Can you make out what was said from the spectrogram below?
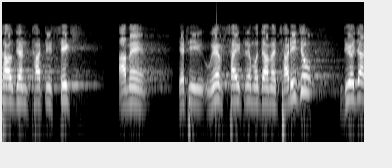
thousand thirty six ଆମେ ଏଠି ୱେବସାଇଟ୍ରେ ମଧ୍ୟ ଆମେ ଛାଡ଼ିଛୁ ଦୁଇ ହଜାର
